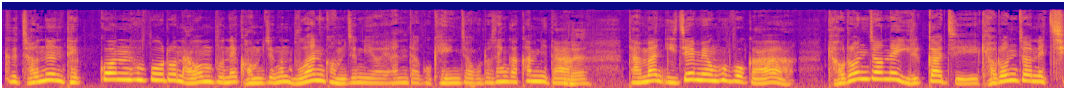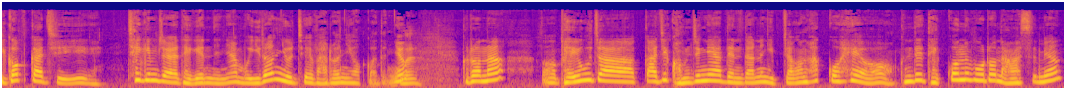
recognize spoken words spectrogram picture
그 저는 대권 후보로 나온 분의 검증은 무한 검증이어야 한다고 개인적으로 생각합니다. 네. 다만 이재명 후보가 결혼 전의 일까지, 결혼 전의 직업까지 책임져야 되겠느냐, 뭐 이런 요지의 발언이었거든요. 네. 그러나 어, 배우자까지 검증해야 된다는 입장은 확고해요. 근데 대권 후보로 나왔으면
